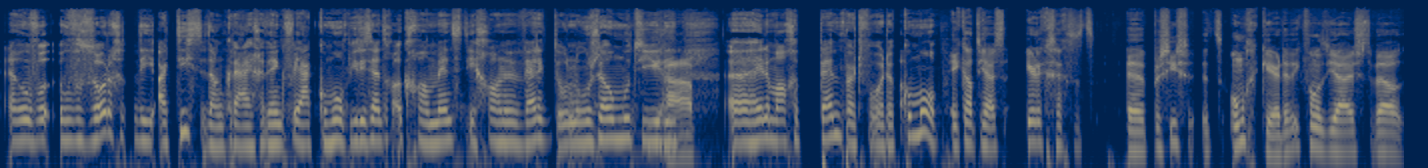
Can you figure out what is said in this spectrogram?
En hoeveel, hoeveel zorg die artiesten dan krijgen. Denk van ja, kom op. Jullie zijn toch ook gewoon mensen die gewoon hun werk doen. Hoezo moeten jullie Ja. eh, helemaal gepamperd worden? Kom op. Ik had juist eerlijk gezegd het, eh, precies het omgekeerde. Ik vond het juist wel...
